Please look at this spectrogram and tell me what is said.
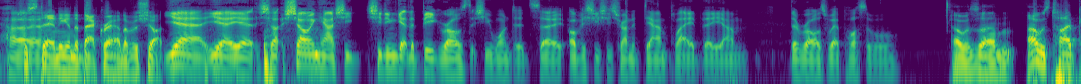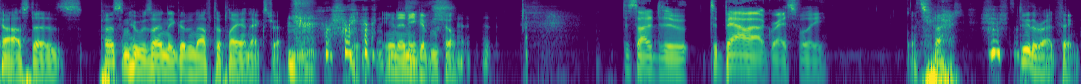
her. Just standing in the background of a shot. yeah, yeah, yeah, Sh- showing how she she didn't get the big roles that she wanted. So obviously she's trying to downplay the um the roles where possible. I was um I was typecast as person who was only good enough to play an extra in, in any given film. Decided to to bow out gracefully. That's right. Do the right thing.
